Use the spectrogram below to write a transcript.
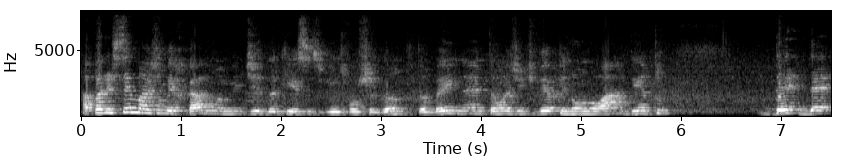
aparecer mais no mercado, uma medida que esses vinhos vão chegando também, né, então a gente vê a Pinot Noir dentro de, de,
